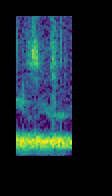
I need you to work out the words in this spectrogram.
easier.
